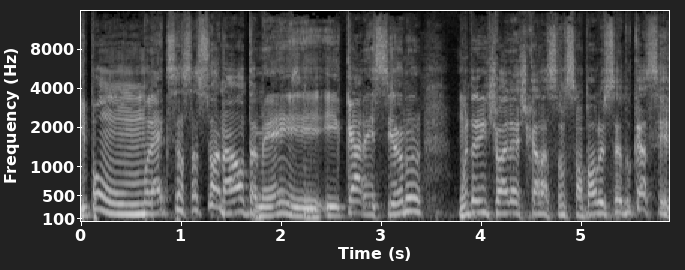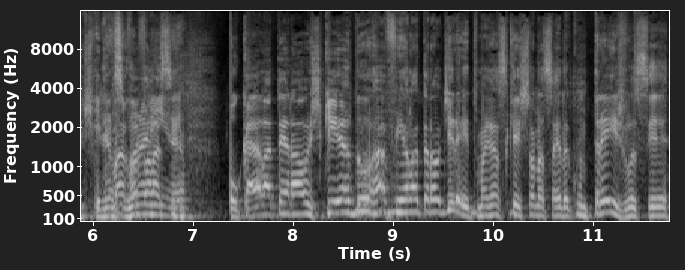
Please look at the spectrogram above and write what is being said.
E, pô, um moleque sensacional também. E, e, cara, esse ano, muita gente olha a escalação de São Paulo e isso é do cacete. Ele é vai, vai falar linha, assim. né? O Caio é lateral esquerdo, o Rafinha é lateral direito. Mas nessa questão da saída com três, você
